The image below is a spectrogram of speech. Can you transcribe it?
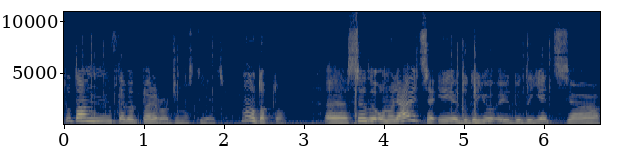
то там в тебе переродження стається. Ну, тобто, е, сили онуляються і, додаю, і додається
